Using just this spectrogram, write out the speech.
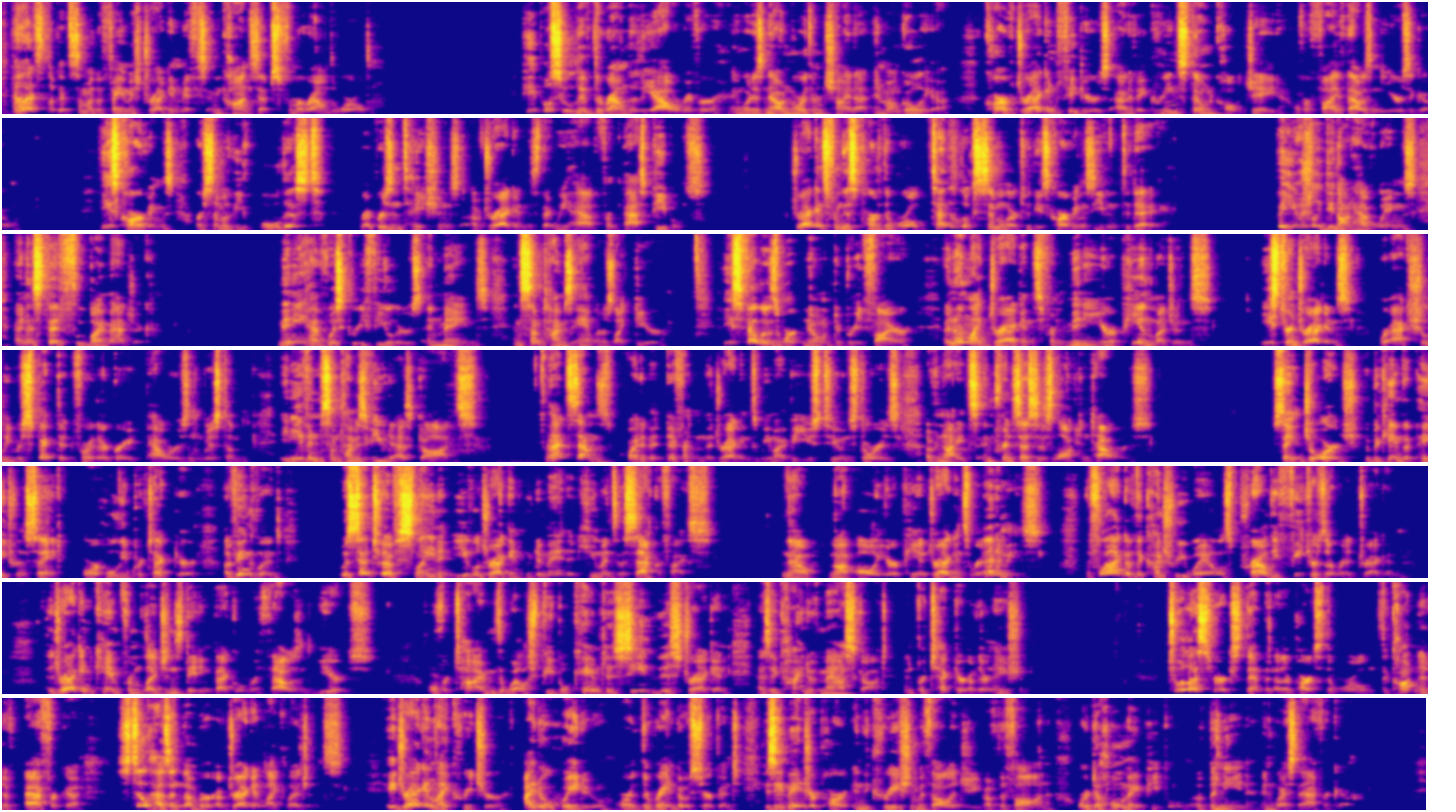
Now let's look at some of the famous dragon myths and concepts from around the world. Peoples who lived around the Liao River in what is now northern China and Mongolia carved dragon figures out of a green stone called jade over 5,000 years ago. These carvings are some of the oldest representations of dragons that we have from past peoples. Dragons from this part of the world tend to look similar to these carvings even today. They usually did not have wings and instead flew by magic. Many have whiskery feelers and manes, and sometimes antlers like deer. These fellows weren't known to breathe fire, and unlike dragons from many European legends, Eastern dragons were actually respected for their great powers and wisdom, and even sometimes viewed as gods. And that sounds quite a bit different than the dragons we might be used to in stories of knights and princesses locked in towers. St. George, who became the patron saint, or holy protector, of England, was said to have slain an evil dragon who demanded humans as sacrifice. Now, not all European dragons were enemies. The flag of the country Wales proudly features a red dragon. The dragon came from legends dating back over a thousand years. Over time, the Welsh people came to see this dragon as a kind of mascot and protector of their nation. To a lesser extent than other parts of the world, the continent of Africa still has a number of dragon-like legends. A dragon-like creature, Aido Hwedo, or the rainbow serpent, is a major part in the creation mythology of the Fon, or Dahomey people of Benin in West Africa.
